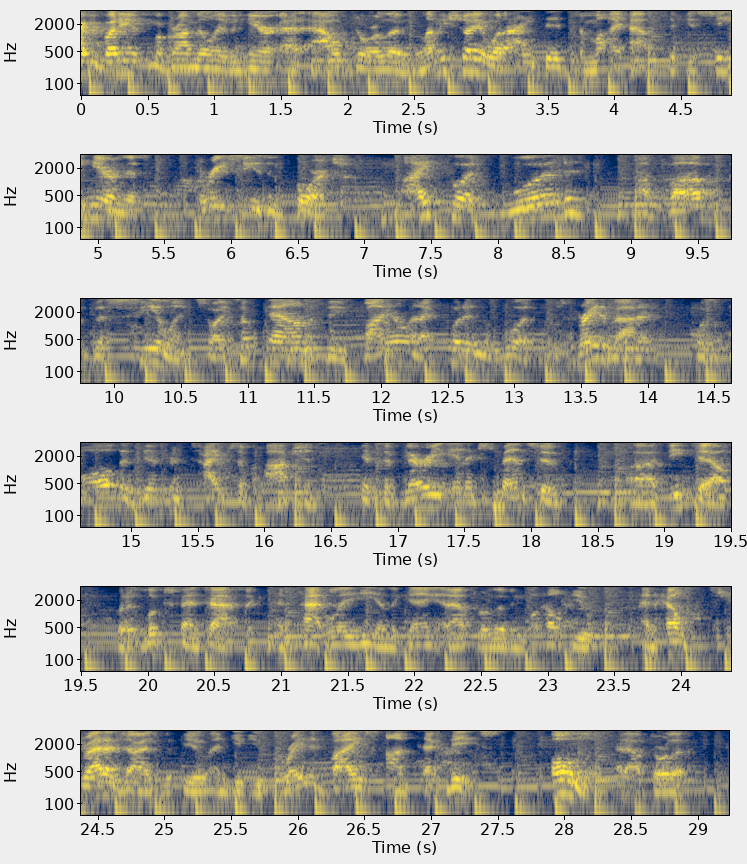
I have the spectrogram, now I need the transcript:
Hi everybody, McGraw Milhaven here at Outdoor Living. Let me show you what I did to my house. If you see here in this three-season porch, I put wood above the ceiling. So I took down the vinyl and I put in the wood. What was great about it was all the different types of options. It's a very inexpensive uh, detail, but it looks fantastic. And Pat Leahy and the gang at Outdoor Living will help you and help strategize with you and give you great advice on techniques only at Outdoor Living.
